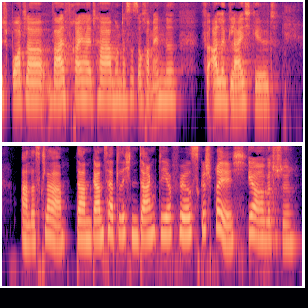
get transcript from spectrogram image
Sportler Wahlfreiheit haben und dass es auch am Ende für alle gleich gilt. Alles klar. Dann ganz herzlichen Dank dir fürs Gespräch. Ja, bitteschön.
